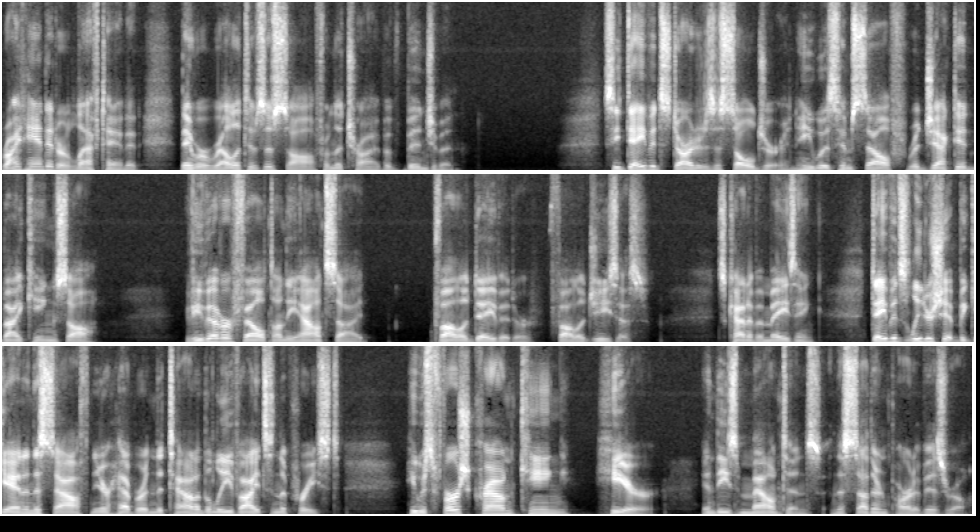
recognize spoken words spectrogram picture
right handed or left handed. They were relatives of Saul from the tribe of Benjamin. See, David started as a soldier, and he was himself rejected by King Saul. If you've ever felt on the outside, follow David or follow Jesus. It's kind of amazing David's leadership began in the south near Hebron, the town of the Levites and the priest. He was first crowned king here in these mountains in the southern part of Israel.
